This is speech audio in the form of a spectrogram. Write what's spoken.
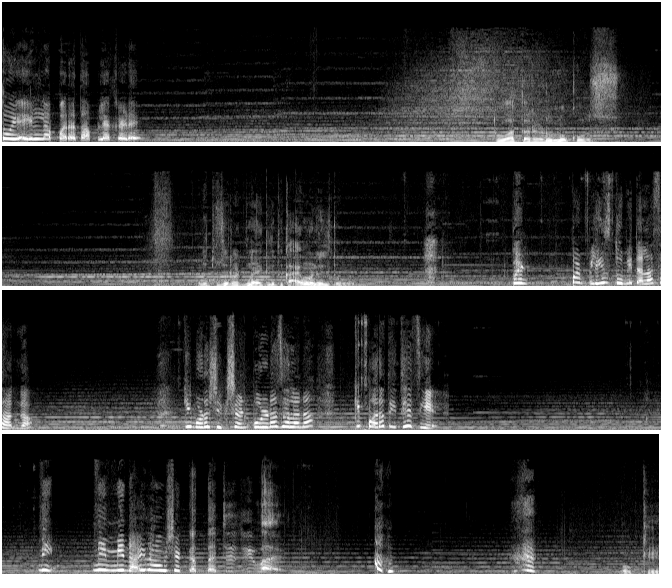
तो येईल ना परत आपल्याकडे. तू आता रडू नकोस. अरे तुझं रडणं ऐकलं तर काय म्हणेल तो? पण पण प्लीज तुम्ही त्याला सांगा. की म्हणून शिक्षण पूर्ण झालं ना की परत इथेच ये. शकत त्याच्याशिवाय ओके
